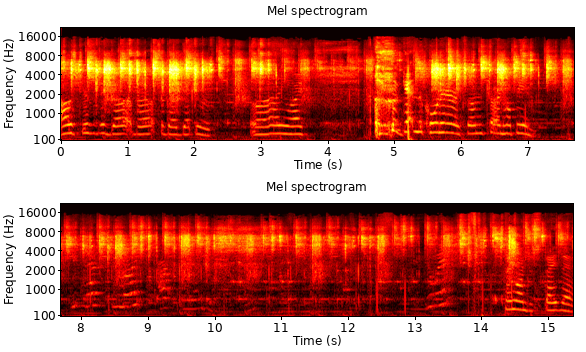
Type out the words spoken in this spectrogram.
I was just about to go get to it. Uh, anyway. get in the corner, Eric, so I'm trying to hop in? Hang on, just stay there.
